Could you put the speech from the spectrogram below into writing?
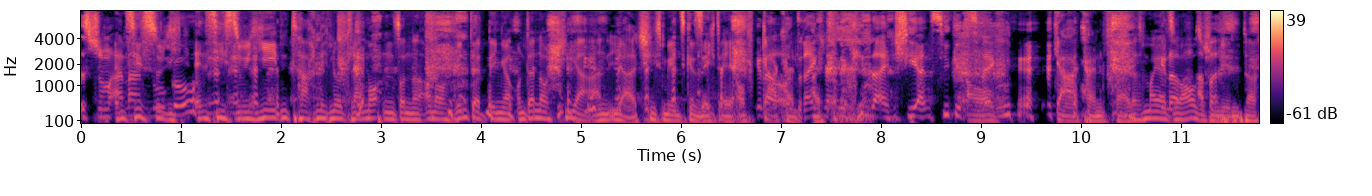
ist schon mal dann siehst, du, dann siehst du jeden Tag nicht nur Klamotten, sondern auch noch Winterdinger und dann noch Skier an. Ja, schieß mir ins Gesicht, ey, auf genau, gar keinen und drei Fall. kleine Kinder in Skianzüge zwängen. Gar keinen Fall. Das mache ich genau, ja zu Hause aber, schon jeden Tag.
